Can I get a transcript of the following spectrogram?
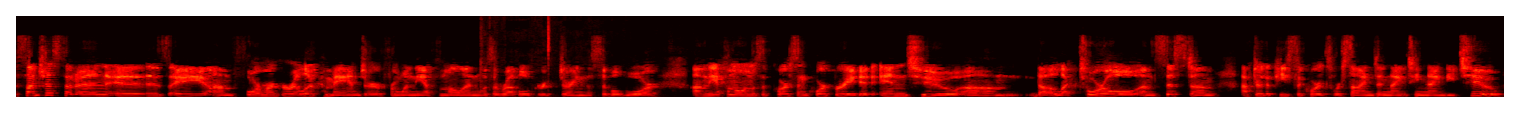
Sanchez Cerén is a um, former guerrilla commander from when the FMLN was a rebel group during the Civil War. Um, the FMLN was, of course, incorporated into um, the electoral um, system after the peace accords were signed in 1992.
